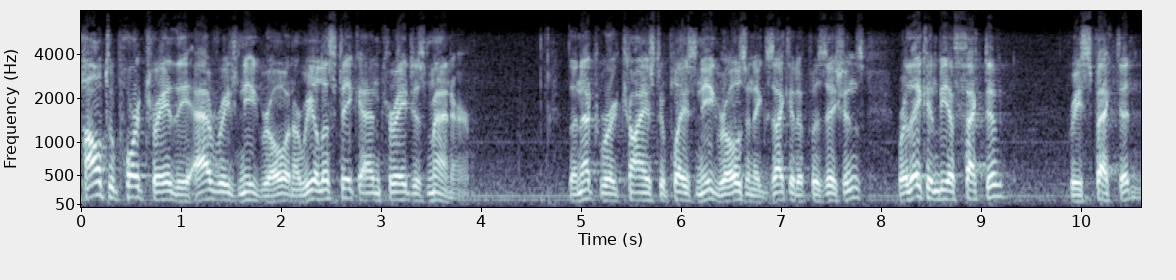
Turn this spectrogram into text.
how to portray the average Negro in a realistic and courageous manner. The network tries to place Negroes in executive positions where they can be effective, respected,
